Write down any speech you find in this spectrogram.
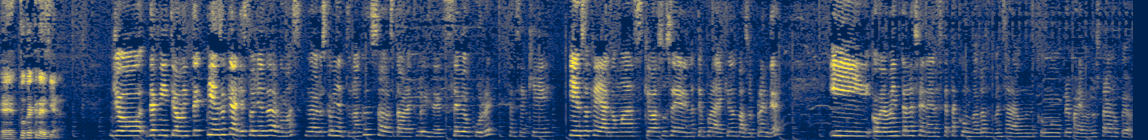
Eh, ¿Tú qué crees, Diana? Yo definitivamente pienso que Aria está huyendo de algo más, no de los caminantes blancos, hasta ahora que lo dices se me ocurre, pensé que pienso que hay algo más que va a suceder en la temporada que nos va a sorprender. Y obviamente la escena de las catacumbas lo hace pensar a uno como preparémonos para lo peor.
